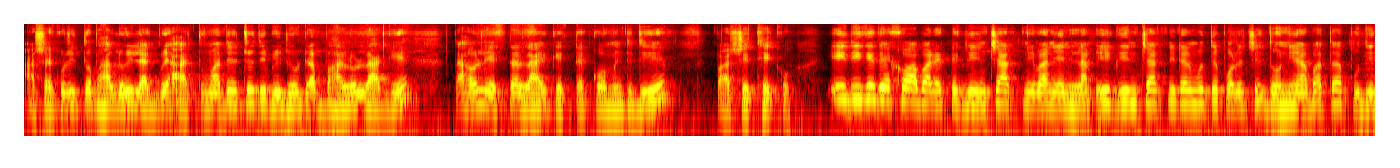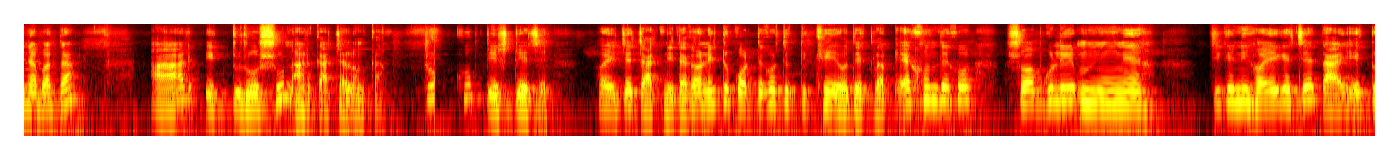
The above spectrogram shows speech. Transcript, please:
আশা করি তো ভালোই লাগবে। আর তোমাদের যদি ভিডিওটা ভালো লাগে, তাহলে একটা লাইক একটা কমেন্ট দিয়ে পাশে থেকো। এইদিকে দেখো আবার একটা গ্রিন চাটনি বানিয়ে নিলাম। এই গ্রিন চাটনিটার মধ্যে পড়েছে ধনিয়া পাতা, পুদিনা পাতা, আর একটু রসুন আর কাঁচা লঙ্কা। খুব টেস্টি হয়েছে হয়েছে চাটনিটা কারণ একটু করতে করতে একটু খেয়েও দেখলাম। এখন দেখো সবগুলি চিকেনই হয়ে গেছে, তাই একটু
